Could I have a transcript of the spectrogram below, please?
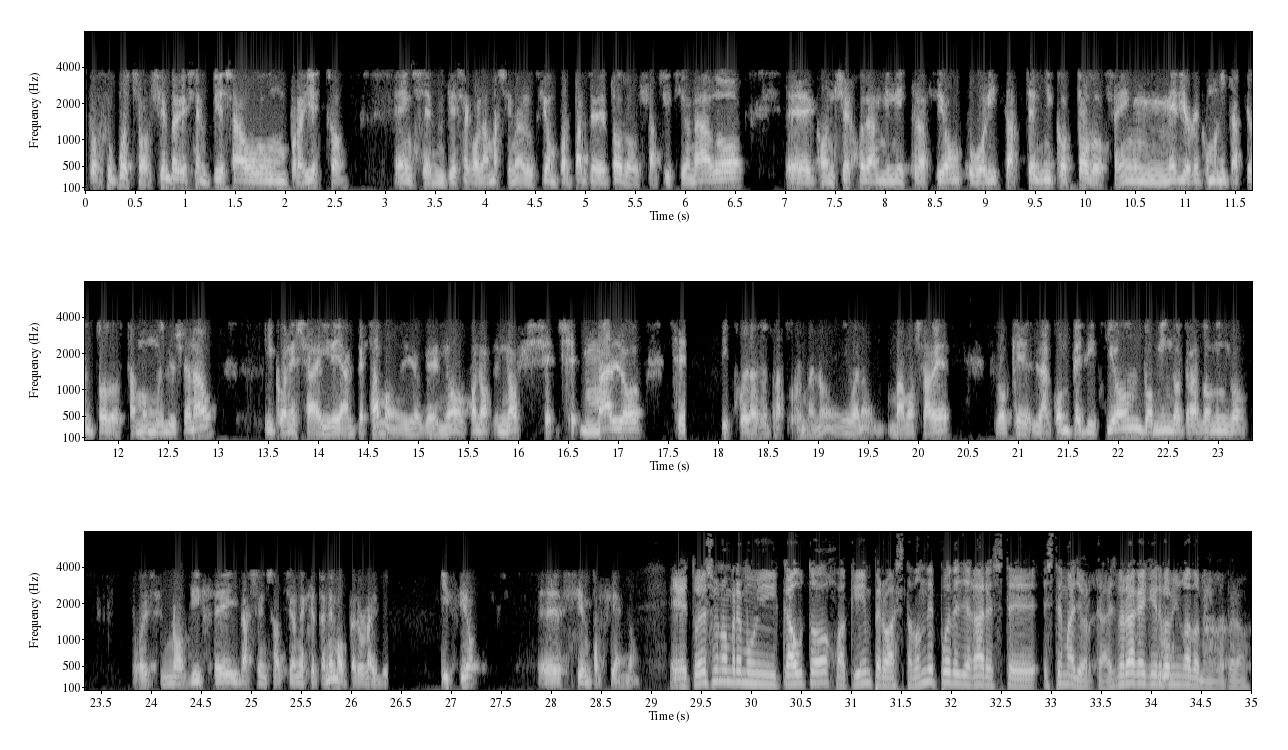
Por supuesto, siempre que se empieza un proyecto, eh, se empieza con la máxima ilusión por parte de todos, aficionados, eh, consejo de administración, futbolistas, técnicos, todos, en medios de comunicación, todos. Estamos muy ilusionados y con esa idea empezamos. Yo que no, no se, malo se fuera de otra forma, ¿no? Y bueno, vamos a ver lo que la competición domingo tras domingo pues nos dice y las sensaciones que tenemos, pero la inicio es 100%, ¿no? Eh, tú eres un hombre muy cauto, Joaquín, pero ¿hasta dónde puede llegar este este Mallorca? Es verdad que hay que ir domingo a domingo, pero...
